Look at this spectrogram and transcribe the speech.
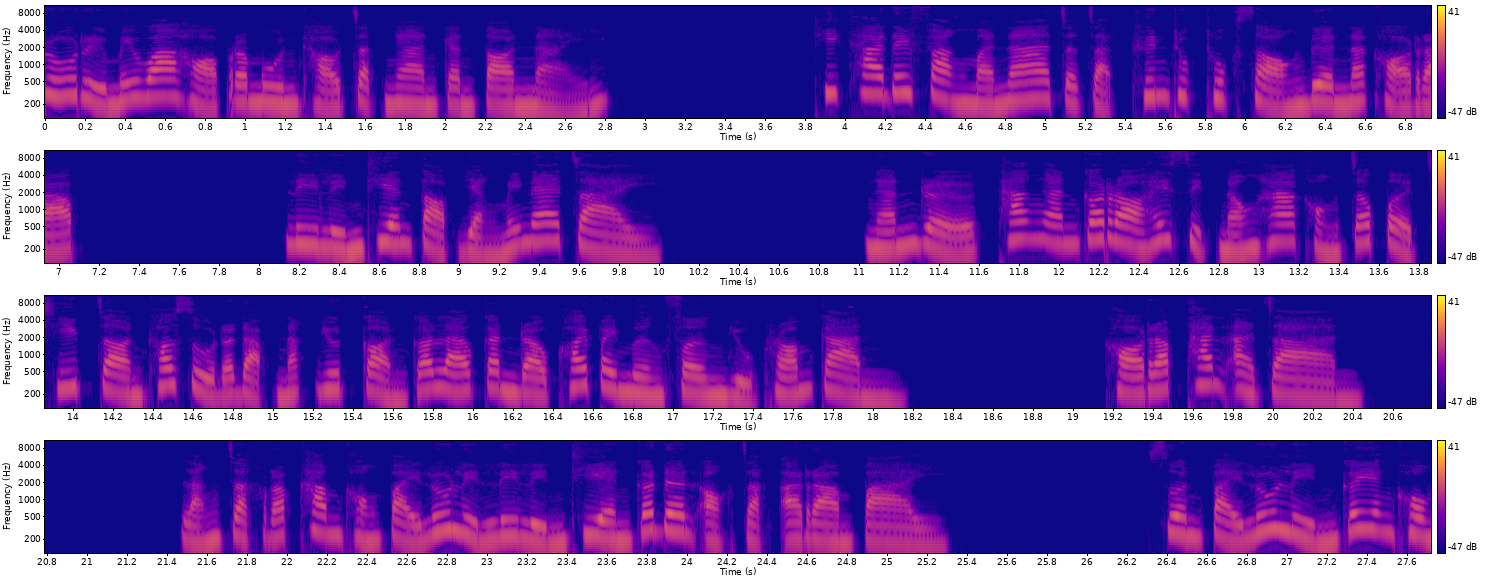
รู้หรือไม่ว่าหอประมูลเขาจัดงานกันตอนไหน ที่ข้าได้ฟังมาน่าจะจัดขึ้นทุกๆสองเดือนนะขอรับ ลีหลินเทียนตอบอย่างไม่แน่ใจ งั้นเหรอ ถ้างั้นก็รอให้สิทธิ์น้องห้าของเจ้าเปิดชีพจรเข้าสู่ระดับนักยุทธก่อนก็แล้วกันเราค่อยไปเมืองเฟิงอยู่พร้อมกัน ขอรับท่านอาจารย์ หลังจากรับคำของไปลู่หลินลีหลินเทียนก็เดินออกจากอารามไป ส่วนไปลู่หลินก็ยังคง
